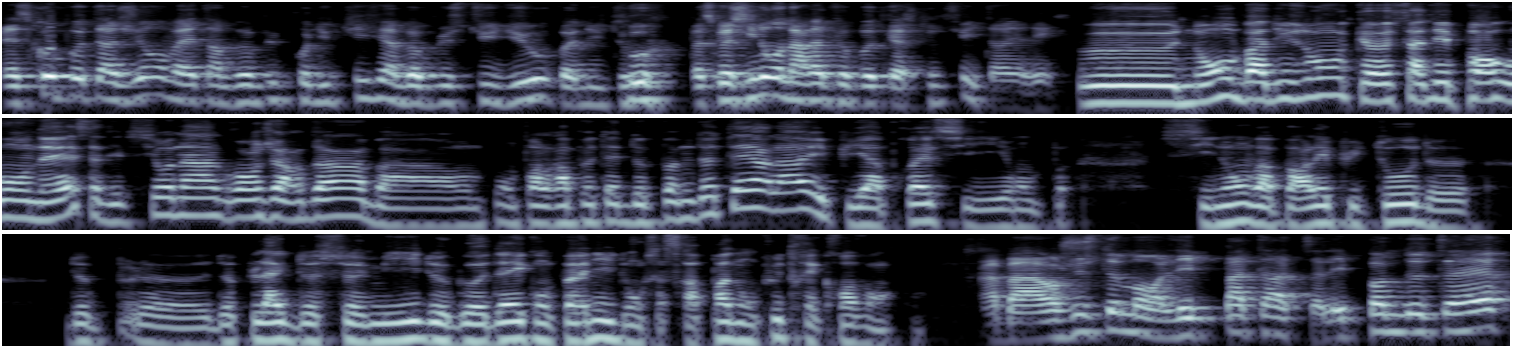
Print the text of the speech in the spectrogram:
est-ce qu'au potager, on va être un peu plus productif et un peu plus studio ou pas du tout? Parce que sinon, on arrête le podcast tout de suite, hein, Eric. Euh, non, bah disons que ça dépend où on est. Ça, si on a un grand jardin, bah, on, parlera peut-être de pommes de terre là. Et puis après, si on, sinon, on va parler plutôt de, de, euh, plaques de semis, de godets et compagnie. Donc, ça ne sera pas non plus très crevant. Ah bah alors justement, les patates, les pommes de terre,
